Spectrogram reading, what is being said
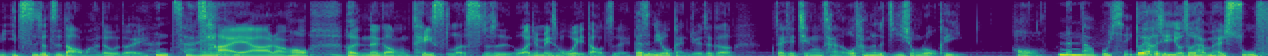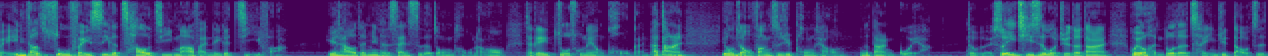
你一吃就知道嘛，对不对？很柴柴啊，然后很那种 tasteless，就是完全没什么味道之类。但是你有感觉这个在一些健康餐，哦，他们那个鸡胸肉可以哦，嫩到不行。对啊，而且有时候他们还疏肥，你知道疏肥是一个超级麻烦的一个技法，因为它要在那边可能三四个钟头，然后才可以做出那种口感。那、当然用这种方式去烹调，那个当然贵啊，对不对？所以其实我觉得，当然会有很多的成因去导致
